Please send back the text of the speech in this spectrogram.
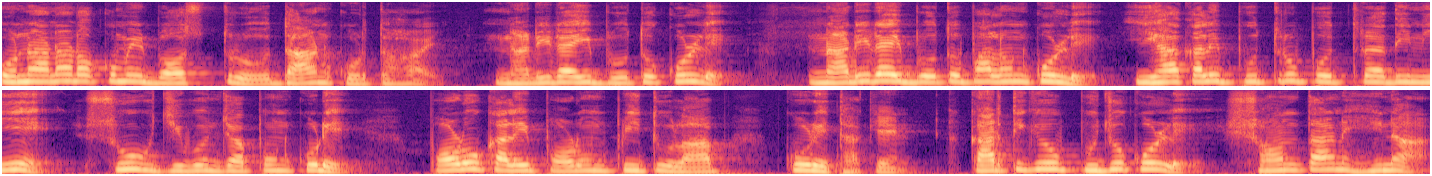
ও নানা রকমের বস্ত্র দান করতে হয়। নারীরা এই ব্রত করলে, নারীরাই ব্রত পালন করলে ইহাকালে পুত্র নিয়ে সুখ জীবনযাপন করে পরকালে পরম প্রীত লাভ করে থাকেন। কার্তিকেয় পুজো করলে সন্তানহীনা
